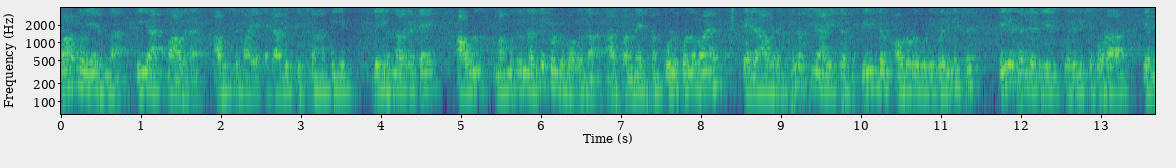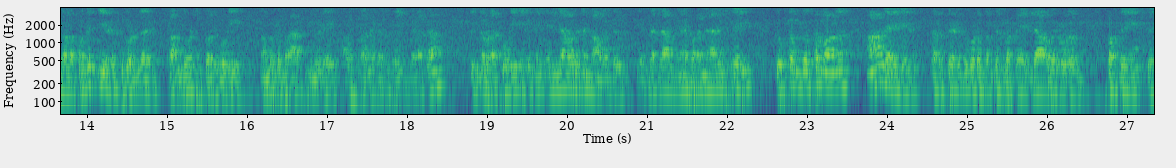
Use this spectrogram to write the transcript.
പറന്നുയരുന്ന ഈ ആത്മാവിന് ആവശ്യമായ എല്ലാ നിത്യശാന്തിയും ദൈവം നൽകട്ടെ. അവൾ നമുക്ക് നൽകിക്കൊണ്ടു പോകുന്ന ആ സന്ദേശം ഉൾക്കൊള്ളുവാനും എല്ലാവരും തീർച്ചയായിട്ടും വീണ്ടും അവളോടുകൂടി ഒരുമിച്ച് ദൈവസന്നിധിയിൽ ഒരുമിച്ച് കൂടാം എന്നുള്ള പ്രതിജ്ഞ എടുത്തുകൊണ്ട് സന്തോഷത്തോടു കൂടി നമുക്ക് പ്രാർത്ഥനയുടെ അവസാന ഘട്ടത്തിലേക്ക് കിടക്കാം. ഇന്നിവിടെ കൂടിയിരിക്കുന്ന എല്ലാവരുടെയും നാമത്തിൽ എന്തെല്ലാം ഇങ്ങനെ പറഞ്ഞാലും ശരി ദുഃഖം ദുഃഖമാണ്. ആ നിലയിൽ കറുത്തെടുത്ത് കുടുംബത്തിൽപ്പെട്ട എല്ലാവരോടും പ്രത്യേകിച്ച്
